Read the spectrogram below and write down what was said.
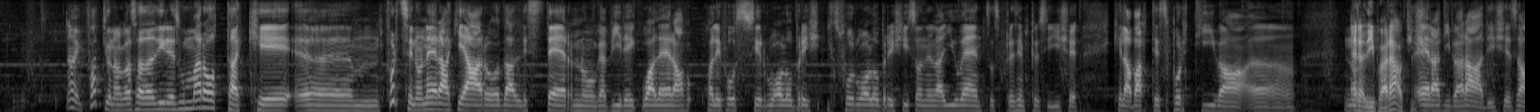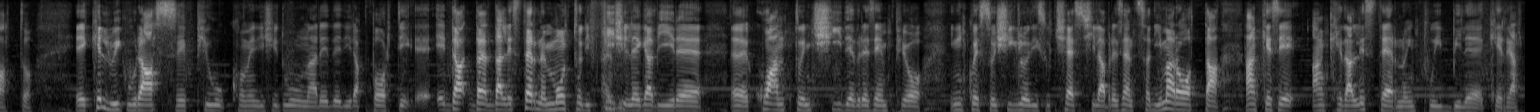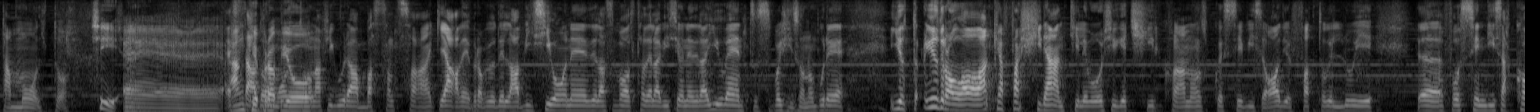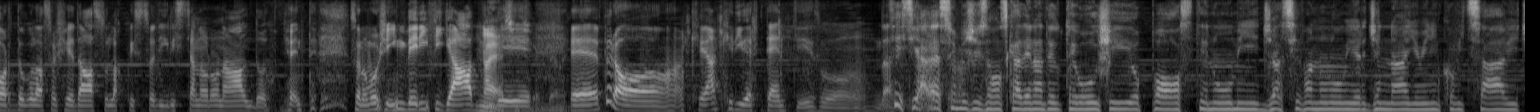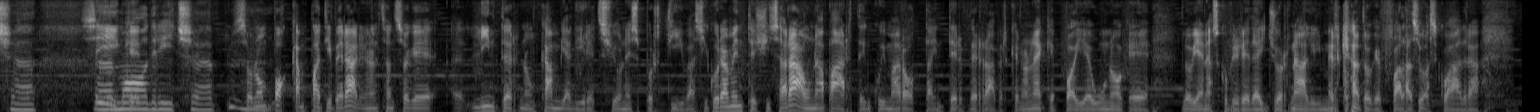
No, infatti una cosa da dire su Marotta è che ehm, forse non era chiaro dall'esterno capire qual era, quale fosse il, preci- il, suo ruolo preciso nella Juventus. Per esempio si dice che la parte sportiva... Eh, era di Paratici. Era di Paratici, esatto e che lui curasse più, come dici tu, una rete di rapporti. E, e da, da, dall'esterno è molto difficile capire eh, quanto incide, per esempio, in questo ciclo di successi la presenza di Marotta, anche se anche dall'esterno è intuibile che in realtà molto. Sì, cioè, è, è anche proprio una figura abbastanza chiave proprio della visione, della svolta della visione della Juventus. Poi ci sono pure io, io, trovo anche affascinanti le voci che circolano su questo episodio. Il fatto che lui eh, fosse in disaccordo con la società sull'acquisto di Cristiano Ronaldo. Ovviamente sono voci inverificabili. Eh, sì, sì, eh, però anche, anche divertenti. Su, da, sì, sì, adesso invece sono scatenate tutte voci opposte. Nomi, già si fanno nomi per gennaio. Milinkovic Savic sì, eh, Modric. Sono un po' campati per aria, nel senso che eh, l'Inter non cambia direzione sportiva. Sicuramente ci sarà una parte in cui Marotta interverrà, perché non è che poi è uno che lo viene a scoprire dai giornali il mercato che fa la sua squadra.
